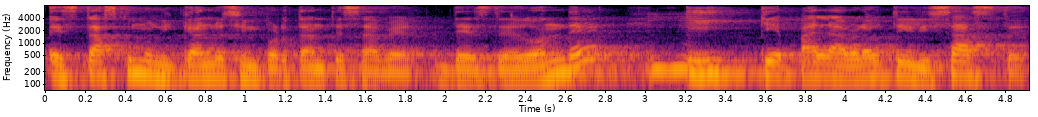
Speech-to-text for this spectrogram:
estás comunicando es importante saber desde dónde y qué palabra utilizaste,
